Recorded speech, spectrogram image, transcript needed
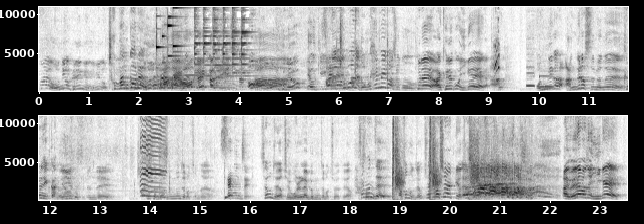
그래, 언니가 그리는 게 의미가 없어. 한 걸음. 맞아요. 여기까지 시간. 아, 그래요? 여기. 아니 초반에 너무 헤매가지고. 그래, 아, 그리고 이게 안, 언니가 안 그렸으면은 그러니까요. 이게 됐을 텐데. 그래서 몇 문제 맞췄나요? 세 문제. 세 문제요? 저희 원래 몇 문제 맞춰야 돼요? 세 문제. 다섯 문제요? 저 다시 할게요. 다시 할게요. 아니 왜냐면은 이게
